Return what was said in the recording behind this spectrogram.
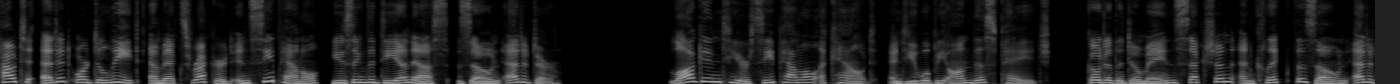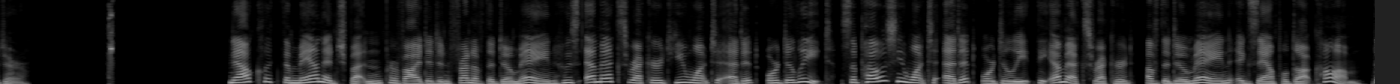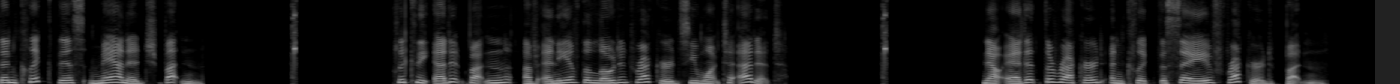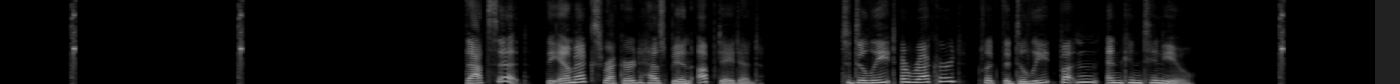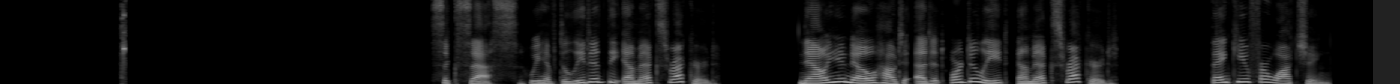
how to edit or delete MX Record in cPanel using the DNS Zone Editor. Log into your cPanel account and you will be on this page. Go to the Domains section and click the Zone Editor. Now click the Manage button provided in front of the domain whose MX record you want to edit or delete. Suppose you want to edit or delete the MX record of the domain example.com. Then click this Manage button. Click the Edit button of any of the loaded records you want to edit. Now edit the record and click the Save Record button. That's it. The MX record has been updated. To delete a record, click the Delete button and continue. Success! We have deleted the MX record. Now you know how to edit or delete MX record. Thank you for watching.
